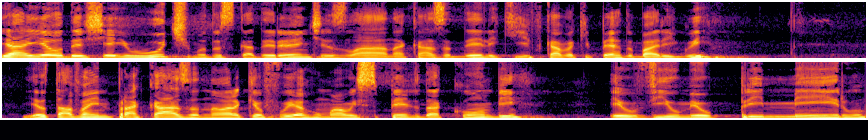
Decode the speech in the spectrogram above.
E aí eu deixei o último dos cadeirantes lá na casa dele, que ficava aqui perto do Barigui. E eu estava indo para casa, na hora que eu fui arrumar o espelho da Kombi, eu vi o meu primeiro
